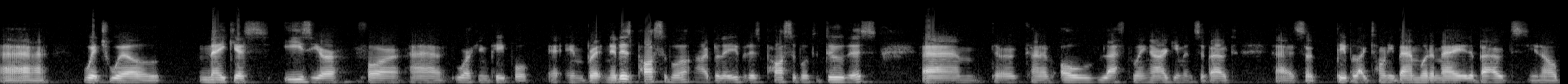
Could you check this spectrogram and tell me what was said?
uh, which will make it easier for uh, working people in Britain. It is possible, I believe, it is possible to do this. Um, there are kind of old left wing arguments about. Uh, so people like Tony Benn would have made about you know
